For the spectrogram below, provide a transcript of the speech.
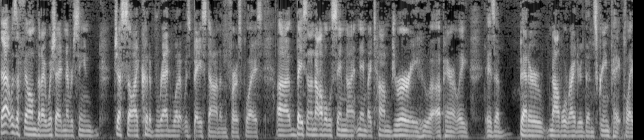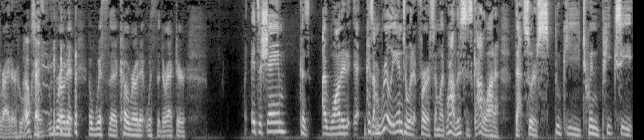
that was a film that I wish I had never seen just so I could have read what it was based on in the first place. Uh, based on a novel the same name by Tom Drury, who uh, apparently is a better novel writer than screenplay writer, who also Okay. wrote it with the co-wrote it with the director. It's a shame because I wanted because I'm really into it at first. I'm like, wow, this has got a lot of that sort of spooky Twin Peaksy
